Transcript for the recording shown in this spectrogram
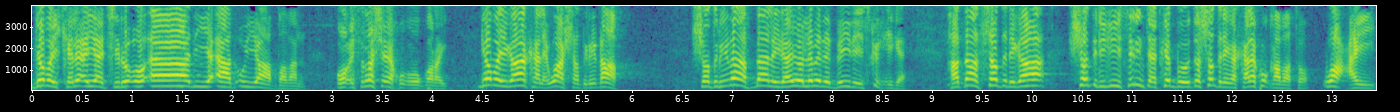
gabay kale ayaa jira oo aad iyo aad u yaab badan oo isla sheekhu uu qoray. Gabaygaa kale waa shadri dhaaf. Shadri dhaaf baa la yidhahyo labada beyda isku xiga. Haddaad shadrigaa shadrigiisa intaad ka booddo shadriga kale ku qabato. Waa cay.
